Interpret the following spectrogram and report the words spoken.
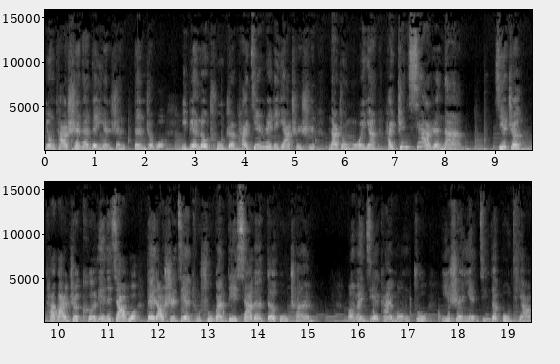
用他深暗的眼神瞪着我，一边露出整排尖锐的牙齿时，那种模样还真吓人呐！接着，他把这可怜的家伙带到世界图书馆地下的德古城。我们解开蒙住医生眼睛的布条，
